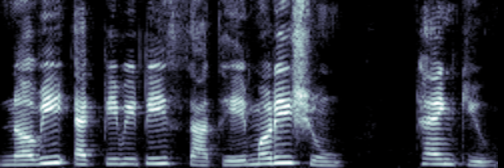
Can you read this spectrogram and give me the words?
નવી એક્ટિવિટીઝ સાથે મળીશું. Thank you.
